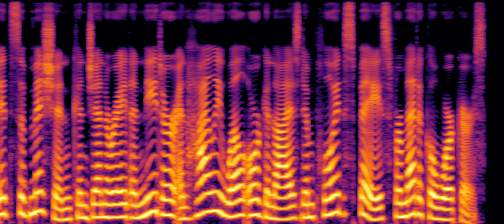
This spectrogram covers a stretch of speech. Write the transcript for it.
Its submission can generate a neater and highly well organized employed space for medical workers.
